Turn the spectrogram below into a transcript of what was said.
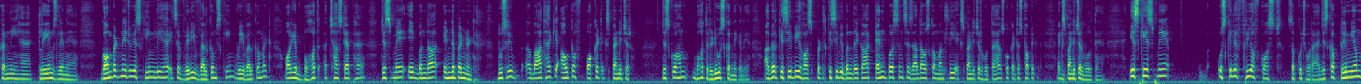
करनी है क्लेम्स लेने हैं। गवर्नमेंट ने जो ये स्कीम ली है it's a very welcome scheme we welcome it और ये बहुत अच्छा स्टेप है, जिसमें एक बंदा इंडिपेंडेंट है। दूसरी बात है कि आउट ऑफ़ पॉकेट एक्सपेंडिचर जिसको हम बहुत रिड्यूस करने के लिए अगर किसी भी हॉस्पिटल किसी भी बंदे का टेन परसेंट से ज़्यादा उसका मंथली एक्सपेंडिचर होता है उसको कैटेस्टॉपिक एक्सपेंडिचर बोलते हैं इस केस में उसके लिए फ्री ऑफ कॉस्ट सब कुछ हो रहा है जिसका प्रीमियम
